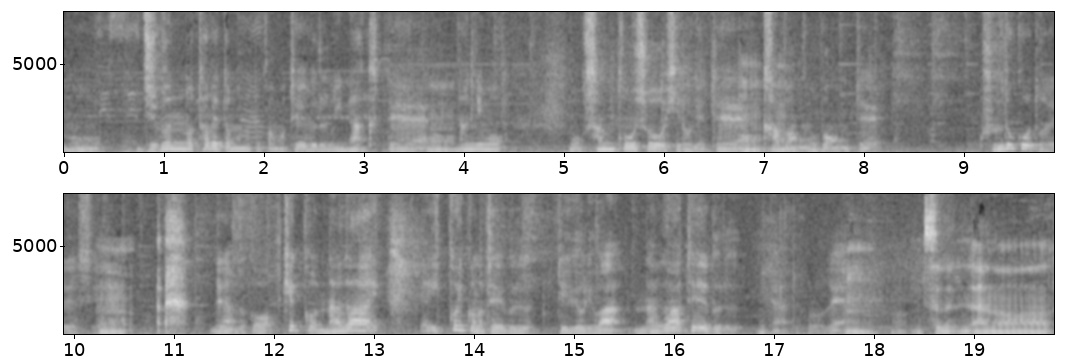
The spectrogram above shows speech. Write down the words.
もう自分の食べたものとかもテーブルになくて、ん。何にももう参考書を広げて、うんうん。カバンをボンってフードコートでですよ、うん。でなんかこう結構長い一個一個のテーブルっていうよりは長テーブルみたいなところで、うん。つあのー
